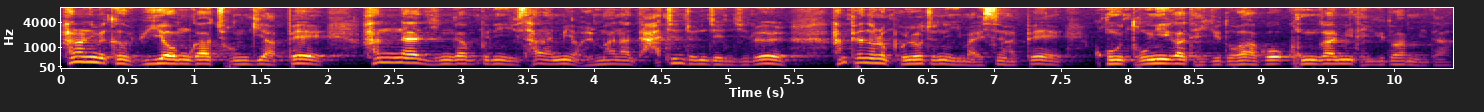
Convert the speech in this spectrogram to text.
하나님의 그 위엄과 존귀 앞에 한낱 인간뿐인 이 사람이 얼마나 낮은 존재인지를 한편으로는 보여주는 이 말씀 앞에 공- 동의가 되기도 하고 공감이 되기도 합니다.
